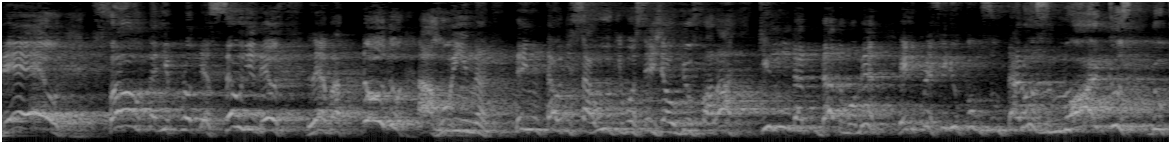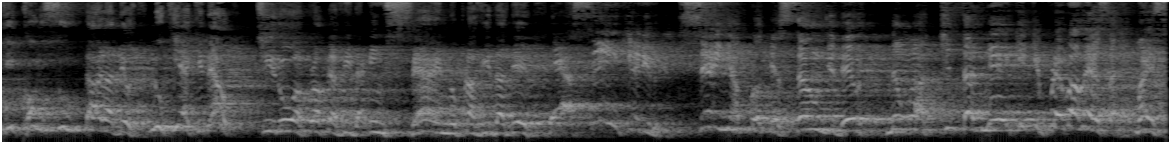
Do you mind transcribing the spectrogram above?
Deus. Falta de proteção de Deus leva tudo à ruína. Tem um tal de Saul que você já ouviu falar que num dado momento ele preferiu consultar os mortos do que consultar a Deus. No que é que deu? Tirou a própria vida, inferno para a vida dele. É assim, querido sem a proteção de Deus, não há Titanic que prevaleça, mas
